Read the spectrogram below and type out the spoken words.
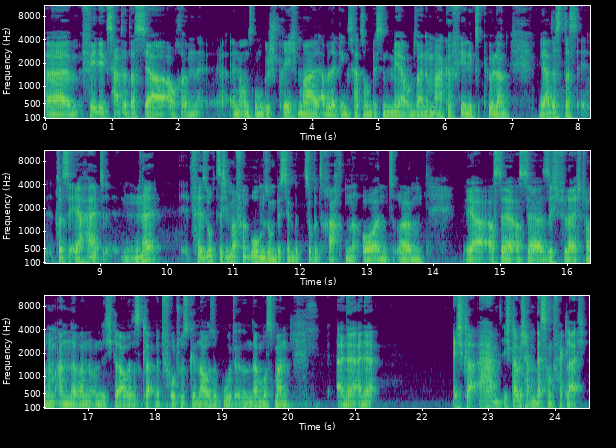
Ähm, Felix hatte das ja auch in, in unserem Gespräch mal, aber da ging es halt so ein bisschen mehr um seine Marke Felix Pöland. Ja, dass, dass, dass er halt ne, versucht, sich immer von oben so ein bisschen zu betrachten und ähm, ja, aus der, aus der Sicht vielleicht von einem anderen. Und ich glaube, das klappt mit Fotos genauso gut. Also da muss man eine, eine, ich glaube, ah, ich, glaub, ich habe einen besseren Vergleich.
